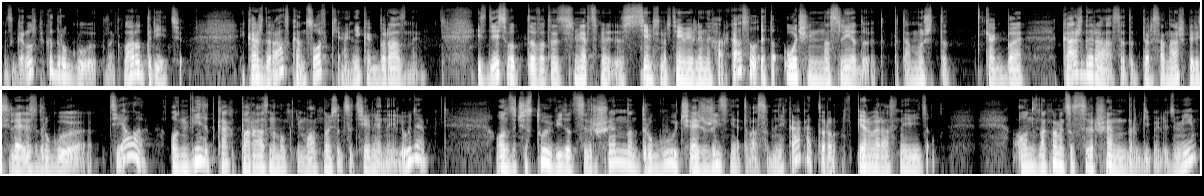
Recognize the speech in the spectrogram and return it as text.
за Гаруспика другую, за Клару третью. И каждый раз концовки, они как бы разные. И здесь вот, вот эта смерть, смер- «Семь смертей Велины Харкасл» это очень наследует, потому что как бы каждый раз этот персонаж, переселяясь в другое тело, он видит, как по-разному к нему относятся те или иные люди, он зачастую видит совершенно другую часть жизни этого особняка, которую он в первый раз не видел. Он знакомится с совершенно другими людьми,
